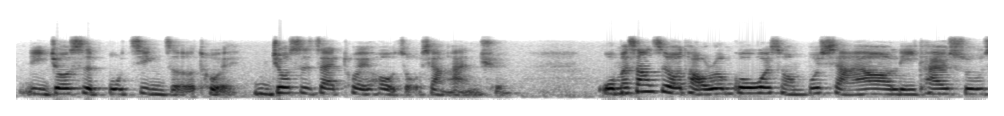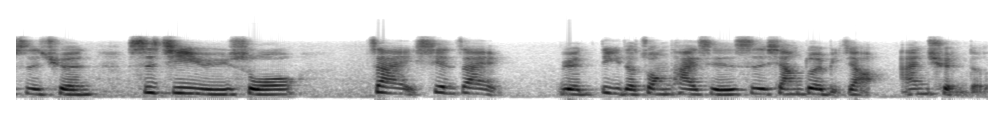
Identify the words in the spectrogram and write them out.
你就是不进则退，你就是在退后走向安全。我们上次有讨论过，为什么不想要离开舒适圈，是基于说，在现在原地的状态其实是相对比较安全的。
